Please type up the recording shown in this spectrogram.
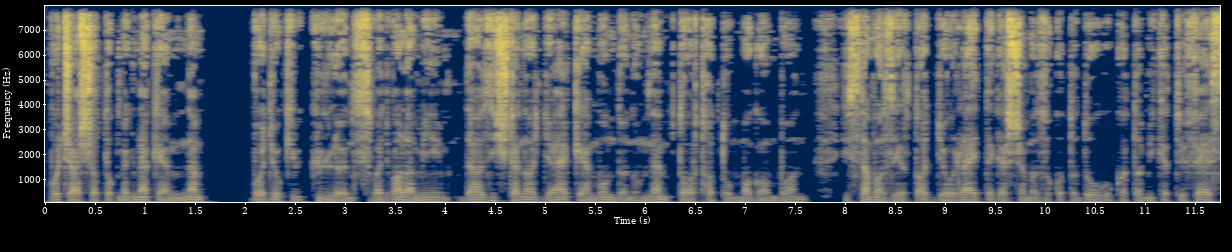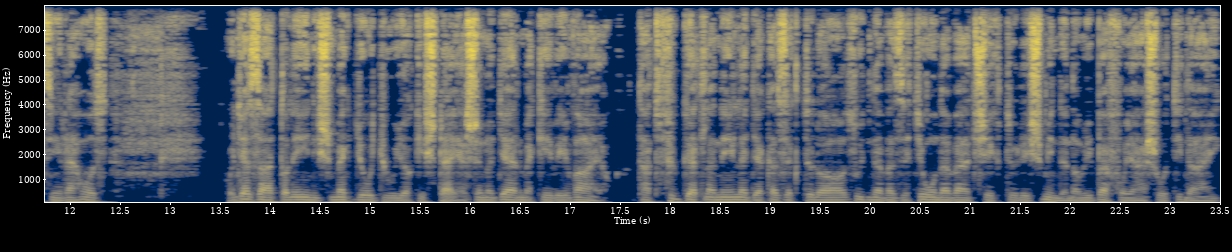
bocsássatok meg nekem, nem vagyok különc, vagy valami, de az Isten adja, el kell mondanom, nem tarthatom magamban, hisz nem azért adja, hogy rejtegessem azokat a dolgokat, amiket ő felszínre hoz, hogy ezáltal én is meggyógyuljak, és teljesen a gyermekévé váljak. Tehát független én legyek ezektől az úgynevezett jó neveltségtől, és minden, ami befolyásolt idáig.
